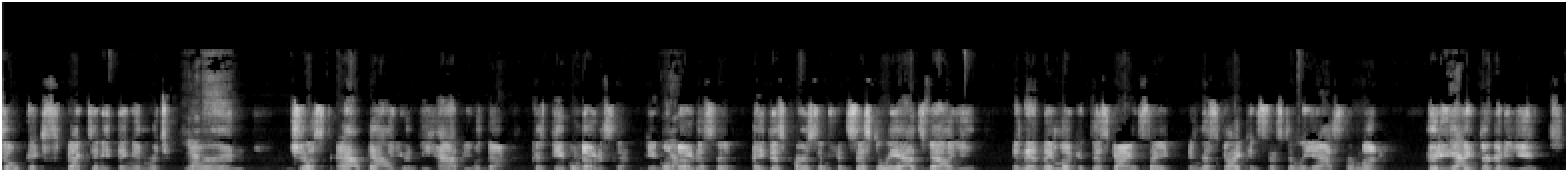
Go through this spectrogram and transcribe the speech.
don't expect anything in return. Just add value and be happy with that because people notice that. People Yeah. notice that hey, this person consistently adds value, and then they look at this guy and say, and this guy consistently asks for money. Who do you Yeah. think they're going to use?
